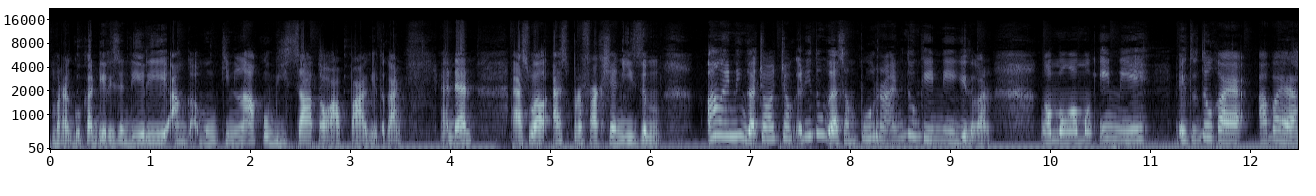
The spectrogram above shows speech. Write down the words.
meragukan diri sendiri. Ah nggak mungkin lah aku bisa atau apa gitu kan. And then as well as perfectionism. Ah ini nggak cocok ini tuh nggak sempurna ini tuh gini gitu kan. Ngomong-ngomong ini itu tuh kayak apa ya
